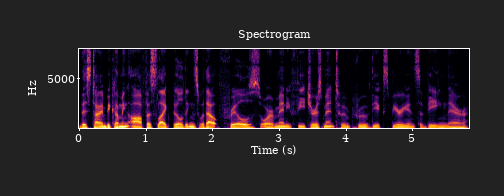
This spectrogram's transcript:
this time becoming office like buildings without frills or many features meant to improve the experience of being there.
